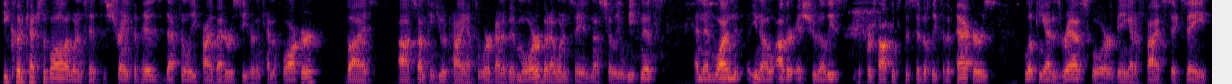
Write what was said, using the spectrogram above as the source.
he could catch the ball. I wouldn't say it's a strength of his. Definitely, probably better receiver than Kenneth Walker, but uh, something he would probably have to work on a bit more. But I wouldn't say is necessarily a weakness. And then one, you know, other issue, at least if we're talking specifically for the Packers, looking at his RAS score being at a five six eight,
